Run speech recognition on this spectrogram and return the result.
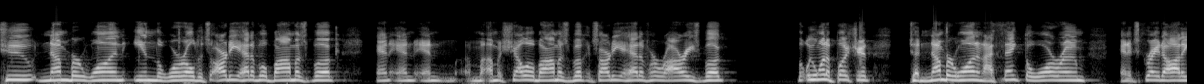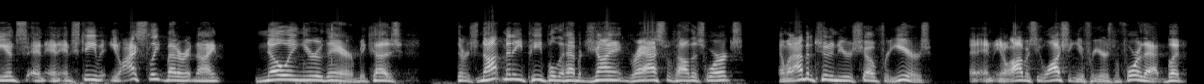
to number one in the world. It's already ahead of Obama's book and and and uh, Michelle Obama's book. It's already ahead of Harari's book, but we want to push it to number one. And I thank the War Room and its great audience. And and, and Steve, you know, I sleep better at night knowing you're there because there's not many people that have a giant grasp of how this works. And when I've been tuning to your show for years, and, and you know, obviously watching you for years before that, but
